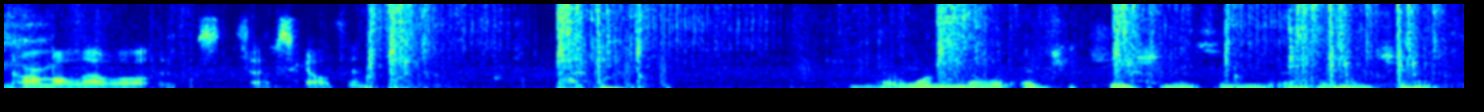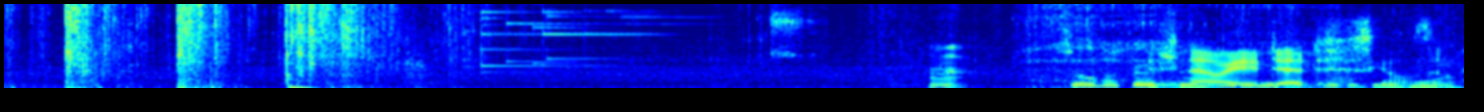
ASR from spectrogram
normal level. Is that a skeleton? I want to know what education is in as an enchant. Hmm. Silverfish. He's now are you dead educated skeleton.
